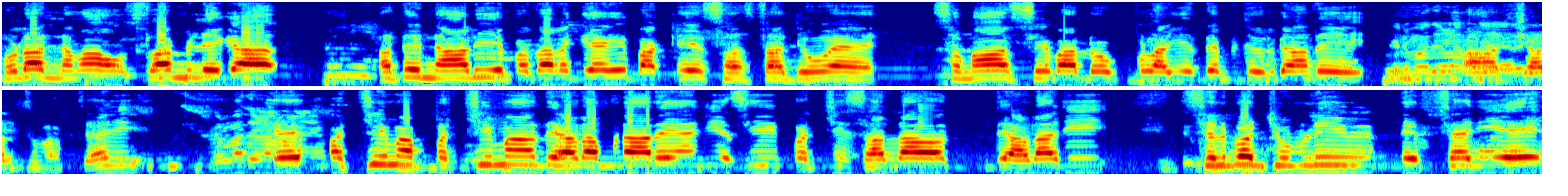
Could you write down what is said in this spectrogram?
ਥੋੜਾ ਨਵਾਂ ਹੌਸਲਾ ਮਿਲੇਗਾ ਅਤੇ ਨਾਲ ਹੀ ਇਹ ਪਤਾ ਲੱਗਿਆ ਕਿ ਬਾਕੀ ਇਹ ਸੰਸਥਾ ਜੋ ਹੈ ਸਮਾਜ ਸੇਵਾ ਲੋਕ ਭਲਾਈ ਅਤੇ ਬਜ਼ੁਰਗਾਂ ਦੇ ਆਸ਼ਾਨ ਸਮਰਥ ਹੈ ਜੀ। ਇਹ 25ਵਾਂ 25ਵਾਂ ਦਿਹਾੜਾ ਮਨਾ ਰਹੇ ਹਾਂ ਜੀ ਅਸੀਂ 25 ਸਾਲਾ ਦਿਹਾੜਾ ਜੀ। ਸਿਲਵਰ ਜੁਬਲੀ ਦਿਵਸ ਹੈ ਜੀ ਇਹ।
